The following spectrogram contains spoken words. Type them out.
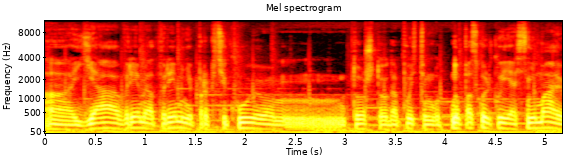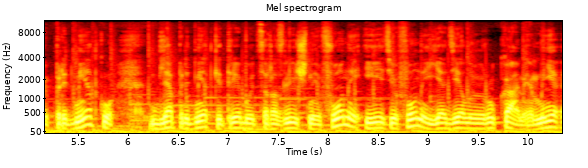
я время от времени практикую то, что, допустим, вот, ну, поскольку я снимаю предметку, для предметки требуются различные фоны, и эти фоны я делаю руками. Мне,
